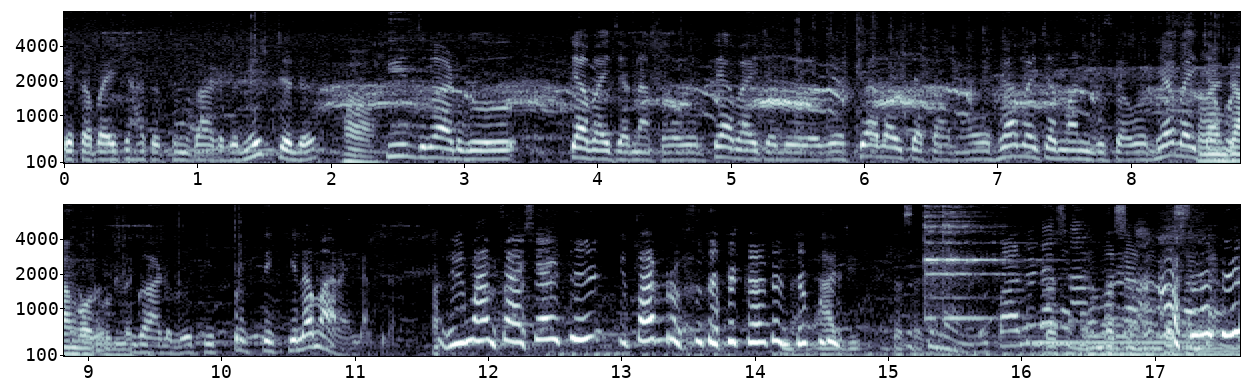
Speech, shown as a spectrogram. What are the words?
एका बाईच्या हातातून गाडगं निसटलं हां. हीच गाडगं त्या बाईच्या नाकावर त्या बाईच्या डोळ्यावर त्या बाईच्या कानावर ह्या बाईच्या मानगुटावर ह्या बाईच्या सगळ्यांच्या अंगावर बोटावर उडलं. गाडगं ती प्रत्येकीला मारायला लागलं. ही माणसं अशी आहे ती की पांढरं सुद्धा पिका त्यांच्या पुढे. आजी तसं असं ते.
